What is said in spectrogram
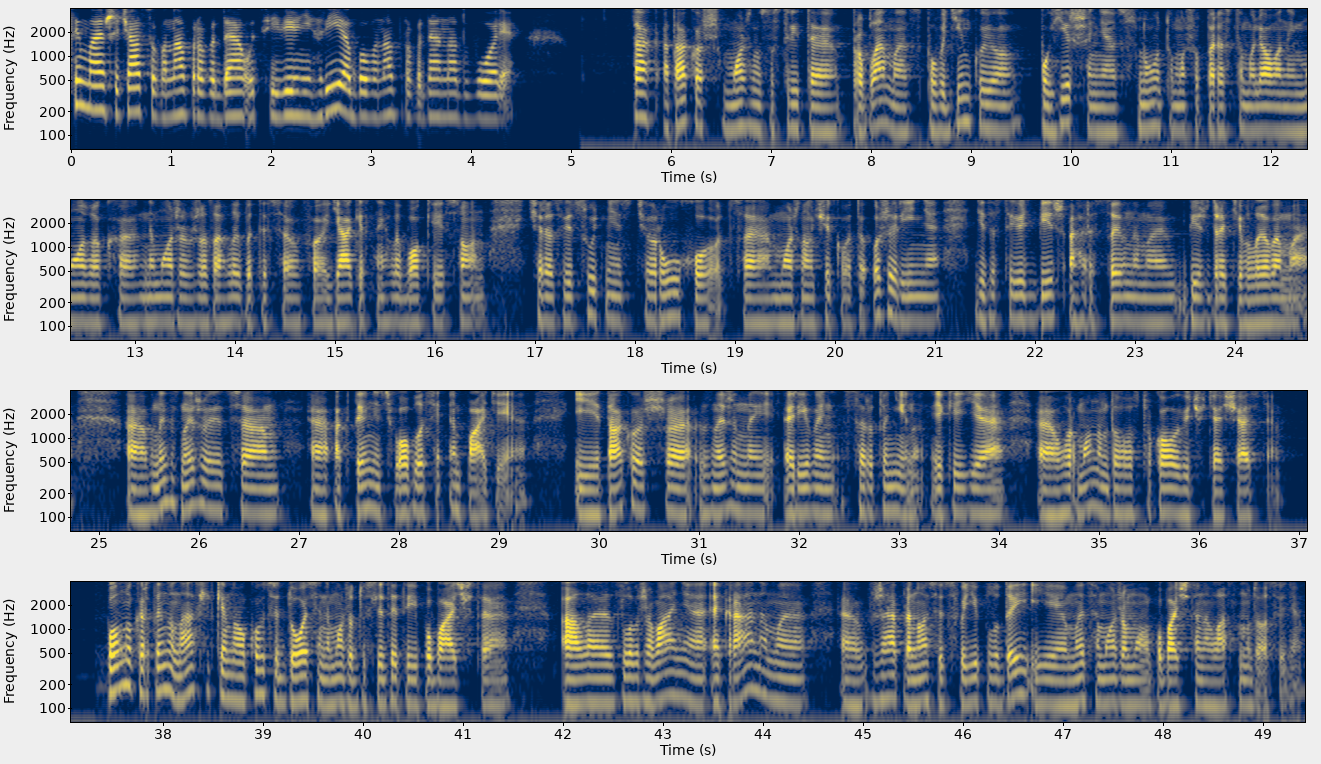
тим менше часу вона проведе у цій вільній грі або вона проведе на дворі. Так, а також можна зустріти проблеми з поведінкою, погіршення сну, тому що перестимульований мозок е, не може вже заглибитися в якісний глибокий сон. Через відсутність руху це можна очікувати ожиріння, діти стають більш агресивними, більш дратівливими, е, в них знижується е, активність в області емпатії і також е, знижений рівень серотоніну, який є е, гормоном довгострокового відчуття щастя. Повну картину наслідків науковці досі не можуть дослідити і побачити, але зловживання екранами е, вже приносять свої плоди, і ми це можемо побачити на власному досвіді.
